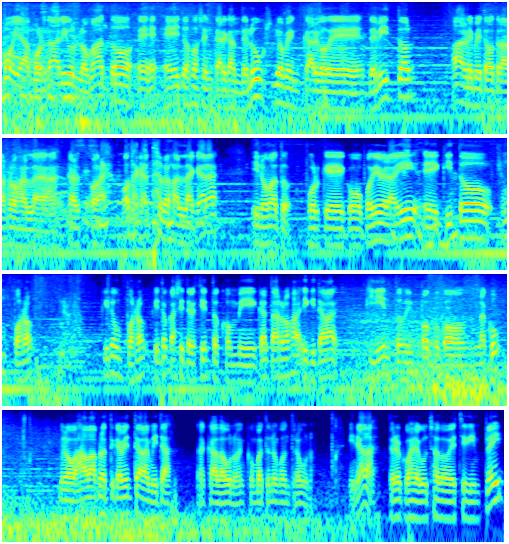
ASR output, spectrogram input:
Voy a por Darius, lo mato eh, eh, Ellos dos se encargan de Lux Yo me encargo de, de Víctor. Ahora le meto otra roja en la Otra carta roja en la cara Y lo mato Porque como podéis ver ahí eh, Quito un porrón. Quito un porrón Quito casi 300 con mi carta roja Y quitaba 500 y poco con la Q. Me lo bajaba prácticamente a la mitad A cada uno en combate uno contra uno. Y nada, espero que os haya gustado este gameplay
